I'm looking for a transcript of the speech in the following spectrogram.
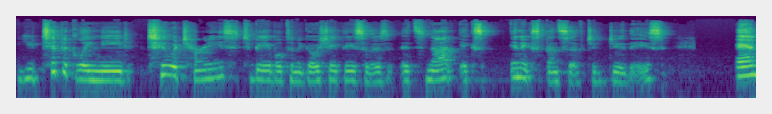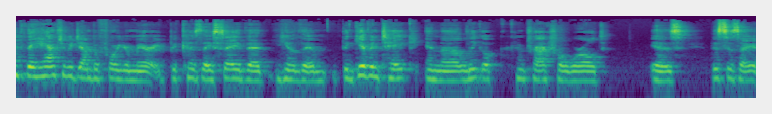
You typically need two attorneys to be able to negotiate these, so there's it's not ex- inexpensive to do these, and they have to be done before you're married because they say that you know the the give and take in the legal contractual world is this is a,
